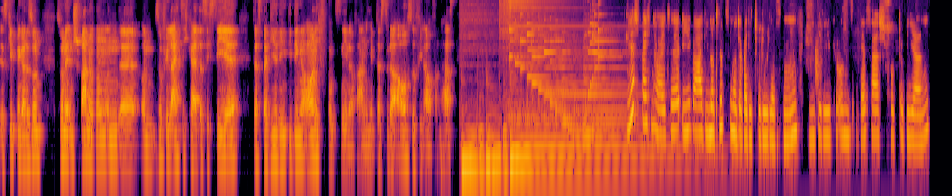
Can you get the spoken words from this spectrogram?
es gibt mir gerade so, so eine Entspannung und, äh, und so viel Leichtigkeit, dass ich sehe, dass bei dir die, die Dinge auch nicht funktionieren auf Anhieb, dass du da auch so viel Aufwand hast. Wir sprechen heute über die Notizen und über die To-Do-Listen, wie wir die für uns besser strukturieren.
